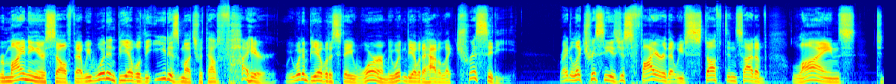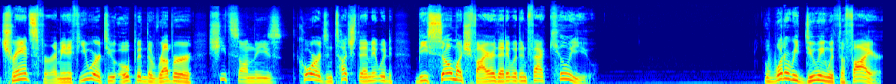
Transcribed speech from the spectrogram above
reminding yourself that we wouldn't be able to eat as much without fire. We wouldn't be able to stay warm. We wouldn't be able to have electricity. Right? Electricity is just fire that we've stuffed inside of lines to transfer. I mean, if you were to open the rubber sheaths on these cords and touch them, it would be so much fire that it would in fact kill you. What are we doing with the fire?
